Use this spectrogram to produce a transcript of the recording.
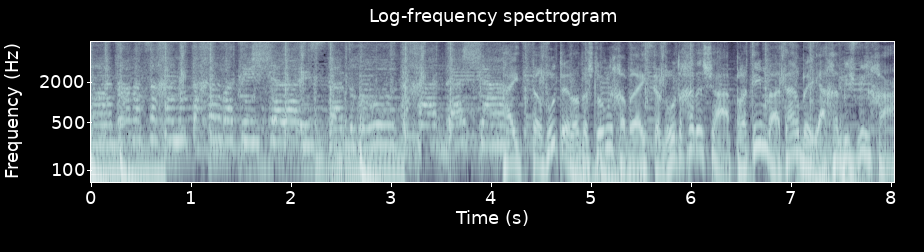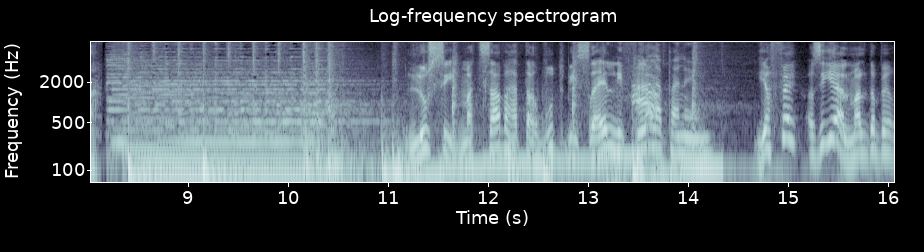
מועדון הצרכנות החברתי של ההסתדרות החדשה ההצטרפות ללא תשלום לחברי ההסתדרות החדשה פרטים באתר ביחד בשבילך לוסי, מצב התרבות בישראל נפלא. על הפנים. יפה, אז יהיה על מה לדבר.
